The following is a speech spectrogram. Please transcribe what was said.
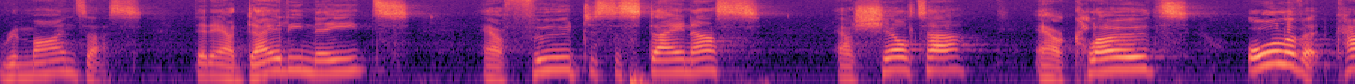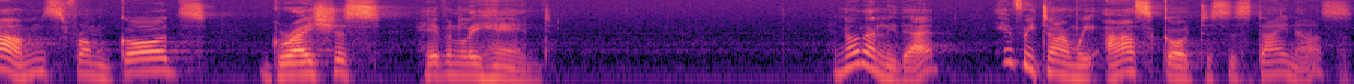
reminds us that our daily needs, our food to sustain us, our shelter, our clothes, all of it comes from God's gracious heavenly hand. And not only that, every time we ask God to sustain us,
